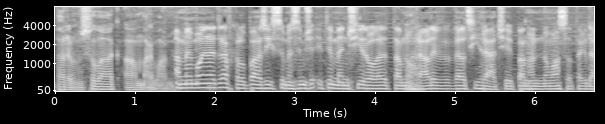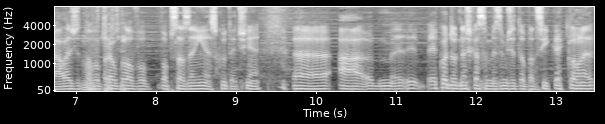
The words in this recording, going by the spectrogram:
pardon, Sovák a Marvan. A mimo jiné teda v Chalupářích si myslím, že i ty menší role tam no. hráli velcí hráči, pan Hodnomas a tak dále, že to no, opravdu bylo obsazení neskutečně. Uh, a jako do dneška si myslím, že to patří ke klone,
